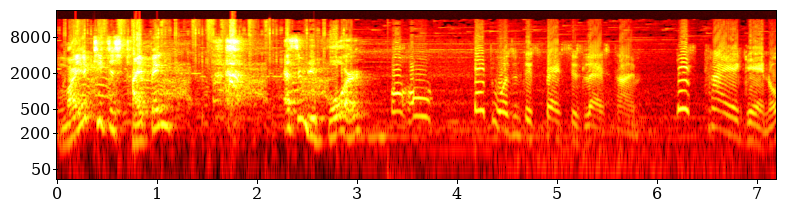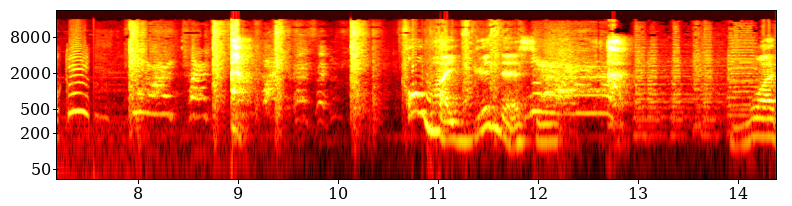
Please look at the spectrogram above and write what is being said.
Mario teaches typing? SMG4? Uh-oh, that wasn't as fast as last time. Let's try again, okay? Oh my goodness! what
